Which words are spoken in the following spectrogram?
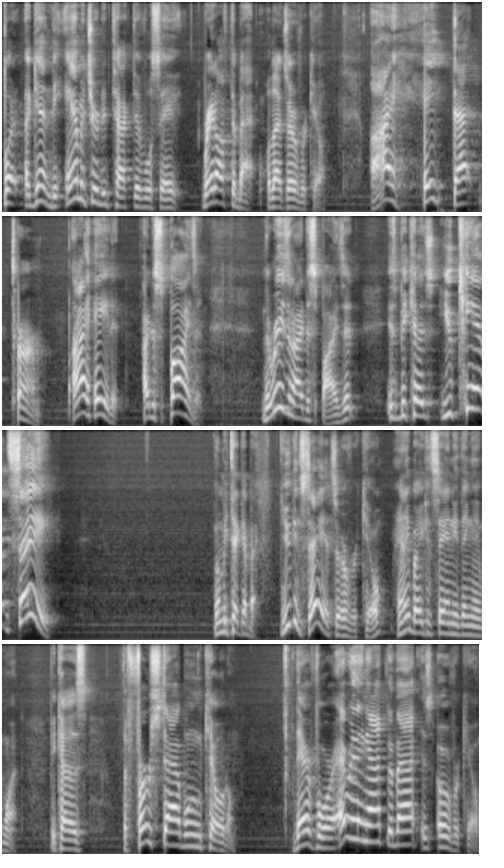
but again, the amateur detective will say right off the bat, well, that's overkill. I hate that term. I hate it. I despise it. And the reason I despise it is because you can't say. Let me take it back. You can say it's overkill. Anybody can say anything they want because the first stab wound killed him. Therefore, everything after that is overkill.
